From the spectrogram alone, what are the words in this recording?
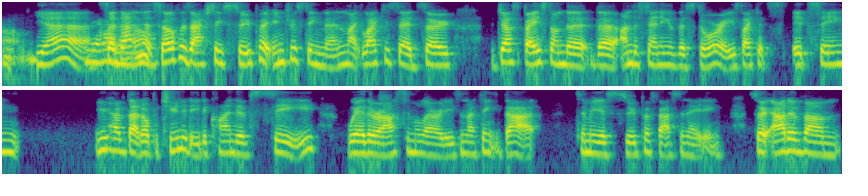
Um, yeah. yeah, so that in itself is actually super interesting then. Like like you said, so just based on the the understanding of the stories, like it's it's seeing you have that opportunity to kind of see where there are similarities. And I think that to me is super fascinating. So out of um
